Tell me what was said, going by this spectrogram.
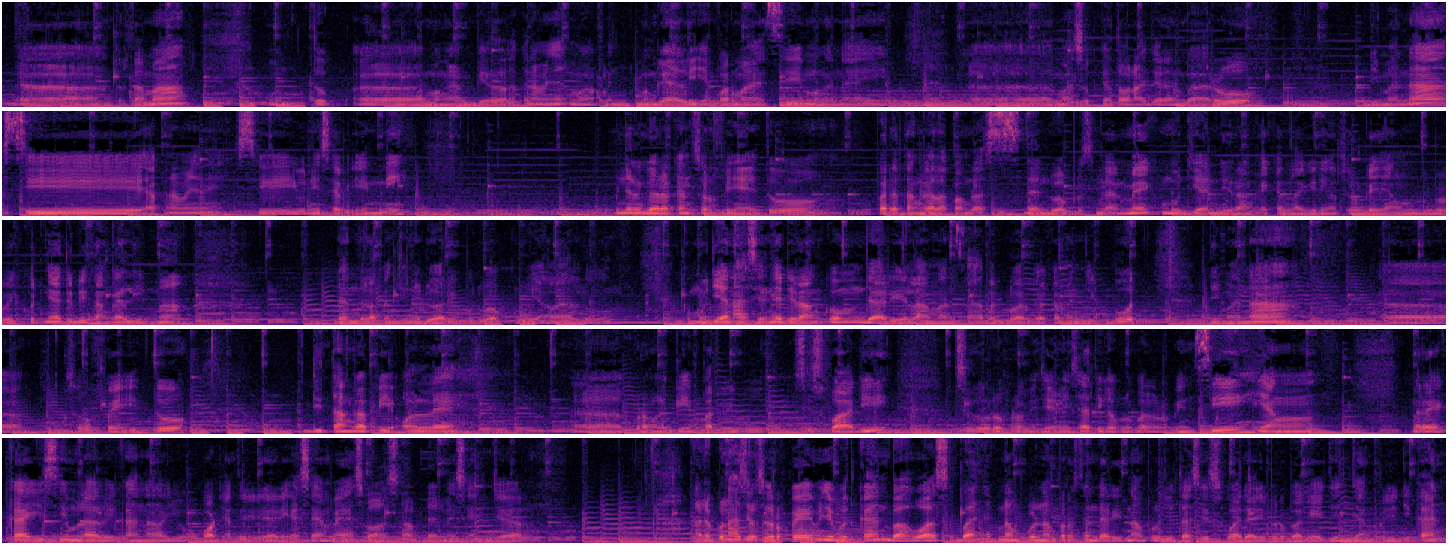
Uh, terutama untuk uh, mengambil apa namanya menggali informasi mengenai uh, masuknya tahun ajaran baru di mana si apa namanya nih si UNICEF ini menyelenggarakan surveinya itu pada tanggal 18 dan 29 Mei kemudian dirangkaikan lagi dengan survei yang berikutnya itu di tanggal 5 dan 8 Juni 2020 yang lalu. Kemudian hasilnya dirangkum dari laman sahabat keluarga Kemendikbud di mana uh, survei itu ditanggapi oleh kurang lebih 4.000 siswa di seluruh provinsi Indonesia 34 provinsi yang mereka isi melalui kanal Uport yang terdiri dari SMS, WhatsApp, dan Messenger. Adapun hasil survei menyebutkan bahwa sebanyak 66% dari 60 juta siswa dari berbagai jenjang pendidikan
